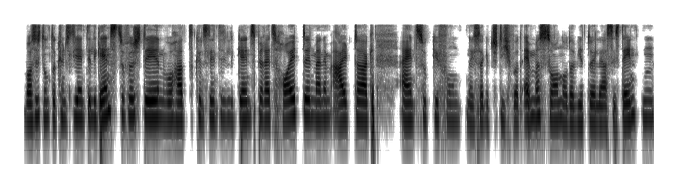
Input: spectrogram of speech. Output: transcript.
was ist unter künstlicher Intelligenz zu verstehen? Wo hat künstliche Intelligenz bereits heute in meinem Alltag Einzug gefunden? Ich sage jetzt Stichwort Amazon oder virtuelle Assistenten.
